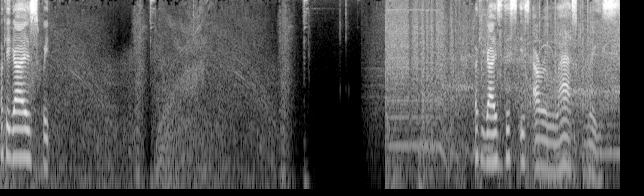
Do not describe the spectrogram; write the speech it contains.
Okay, guys, wait. Okay, guys, this is our last race.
